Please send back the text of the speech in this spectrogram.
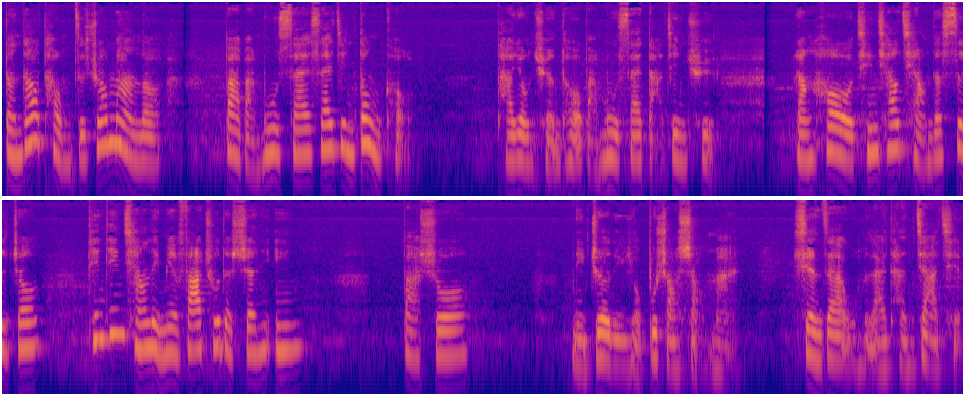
等到桶子装满了，爸把木塞塞进洞口。他用拳头把木塞打进去，然后轻敲墙的四周，听听墙里面发出的声音。爸说：“你这里有不少小麦，现在我们来谈价钱。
